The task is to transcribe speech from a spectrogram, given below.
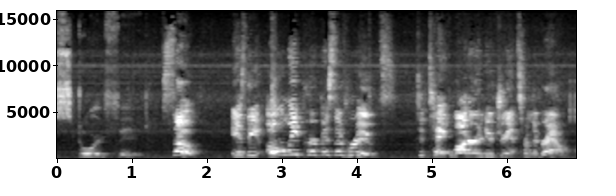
store food. The only purpose of roots to take water and nutrients from the ground?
